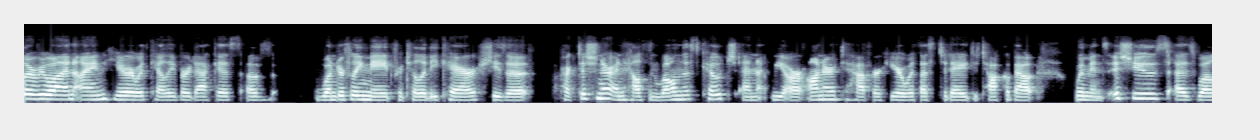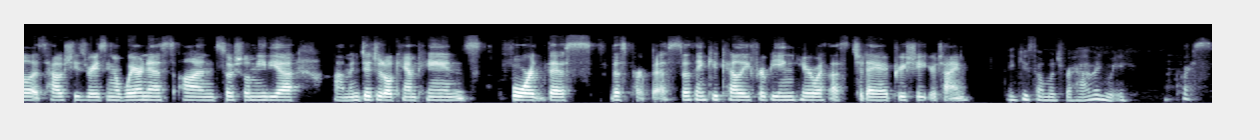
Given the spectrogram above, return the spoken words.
everyone. I'm here with Kelly Bardakis of Wonderfully Made Fertility Care. She's a practitioner and health and wellness coach, and we are honored to have her here with us today to talk about women's issues as well as how she's raising awareness on social media um, and digital campaigns for this this purpose. So thank you, Kelly, for being here with us today. I appreciate your time. Thank you so much for having me. Of course.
